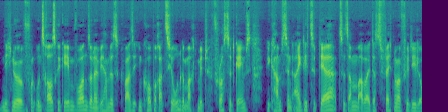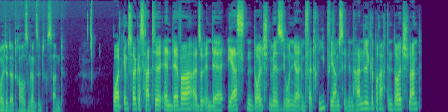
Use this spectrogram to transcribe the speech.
nicht nur von uns rausgegeben worden, sondern wir haben das quasi in Kooperation gemacht mit Frosted Games. Wie kam es denn eigentlich zu der Zusammenarbeit? Das ist vielleicht nochmal für die Leute da draußen ganz interessant. Boardgame Circus hatte Endeavor, also in der ersten deutschen Version ja im Vertrieb. Wir haben es in den Handel gebracht in Deutschland.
